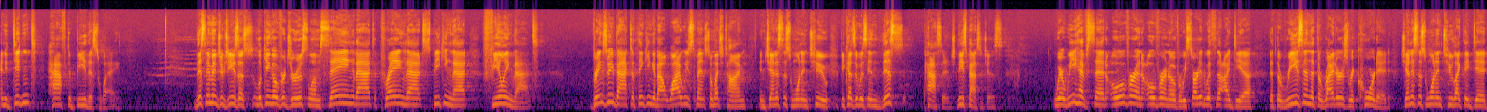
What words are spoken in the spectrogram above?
and it didn't have to be this way. This image of Jesus looking over Jerusalem, saying that, praying that, speaking that, feeling that, brings me back to thinking about why we spent so much time in Genesis 1 and 2, because it was in this passage, these passages, where we have said over and over and over, we started with the idea that the reason that the writers recorded Genesis 1 and 2 like they did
